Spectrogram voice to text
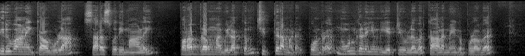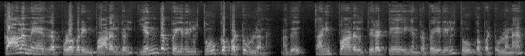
திருவானைக்காவுலா சரஸ்வதி மாலை பரபிரம்ம விளக்கம் சித்திரமடல் போன்ற நூல்களையும் இயற்றியுள்ளவர் காலமேக புலவர். காலமேக புலவரின் பாடல்கள் எந்த பெயரில் தொகுக்கப்பட்டு உள்ளன? அது தனிப்பாடல் திரட்டு என்ற பெயரில் தொகுக்கப்பட்டுள்ளன.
